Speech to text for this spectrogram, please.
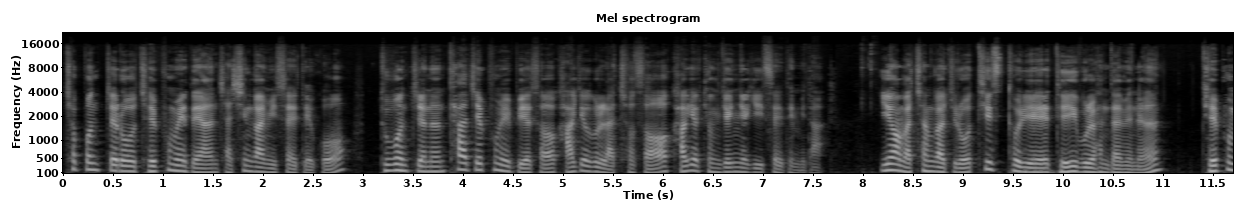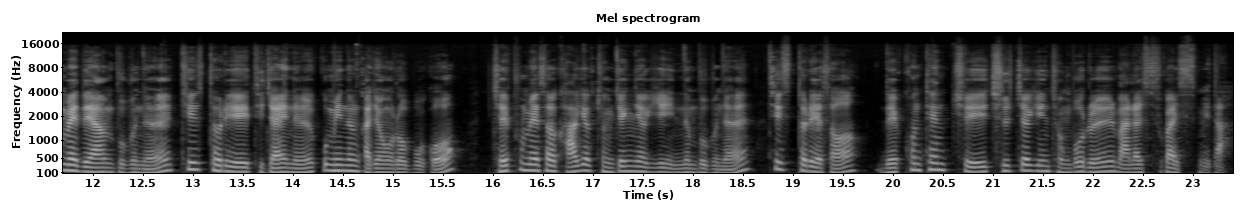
첫 번째로 제품에 대한 자신감이 있어야 되고 두 번째는 타 제품에 비해서 가격을 낮춰서 가격 경쟁력이 있어야 됩니다. 이와 마찬가지로 티스토리에 대입을 한다면 제품에 대한 부분을 티스토리의 디자인을 꾸미는 과정으로 보고 제품에서 가격 경쟁력이 있는 부분을 티스토리에서 내 콘텐츠의 질적인 정보를 말할 수가 있습니다.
